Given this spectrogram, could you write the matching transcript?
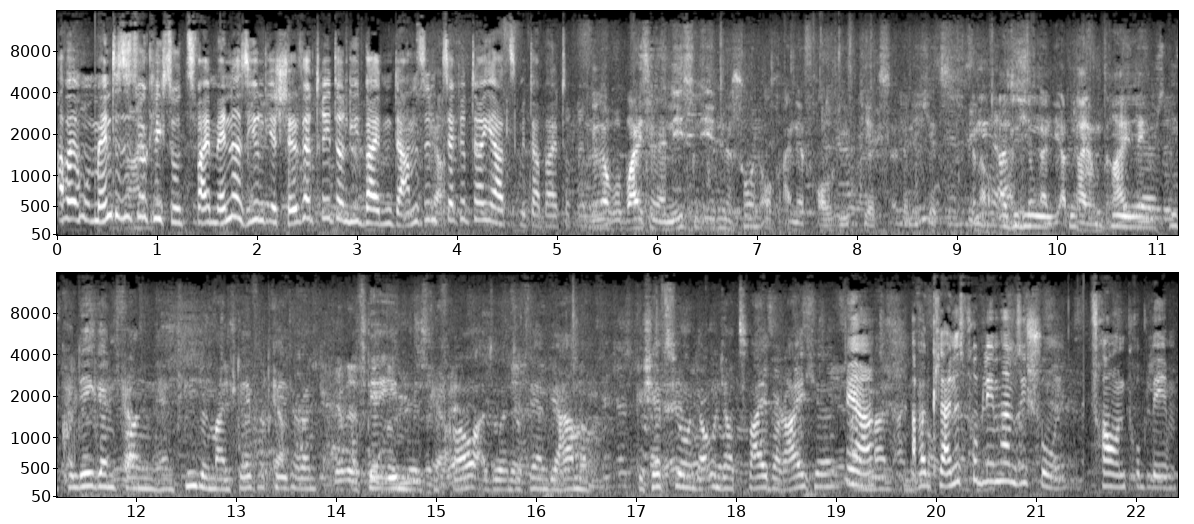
Aber im Moment ist es wirklich so, zwei Männer, Sie und Ihr Stellvertreter und die beiden Damen sind ja. Sekretariatsmitarbeiterinnen. Genau, wobei es in der nächsten Ebene schon auch eine Frau gibt jetzt, wenn ich jetzt genau also die, an die Abteilung 3 denke. Die Kollegin von Herrn Fliegel, meine Stellvertreterin, auf der Ebene ist eine Frau. Also insofern, wir haben Geschäftsführung darunter zwei Bereiche. Ja, Mann, aber ein kleines Problem haben Sie schon. Frauenproblem.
